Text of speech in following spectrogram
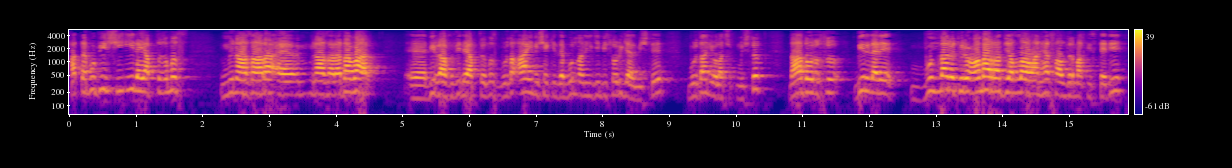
hatta bu bir Şii ile yaptığımız münazara, e, münazarada var. E, bir Rafizi ile yaptığımız burada aynı şekilde bununla ilgili bir soru gelmişti. Buradan yola çıkmıştık. Daha doğrusu birileri bundan ötürü Ömer radıyallahu anh'e saldırmak istedi.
